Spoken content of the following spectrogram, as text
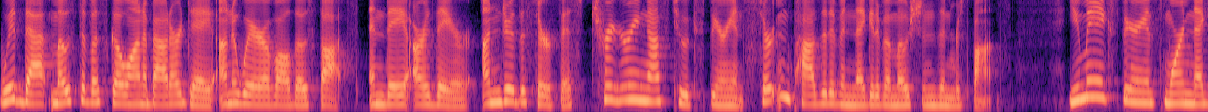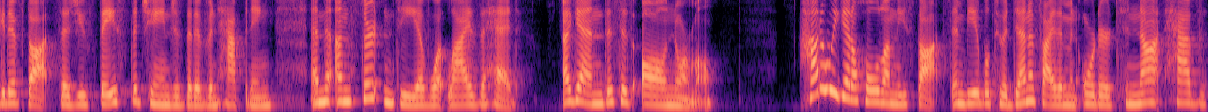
With that, most of us go on about our day unaware of all those thoughts, and they are there under the surface, triggering us to experience certain positive and negative emotions in response. You may experience more negative thoughts as you face the changes that have been happening and the uncertainty of what lies ahead. Again, this is all normal. How do we get a hold on these thoughts and be able to identify them in order to not have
